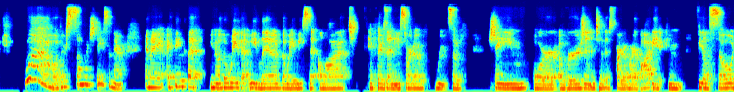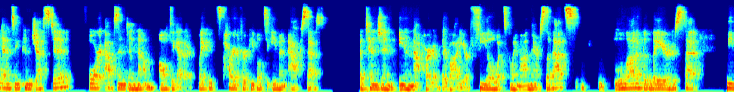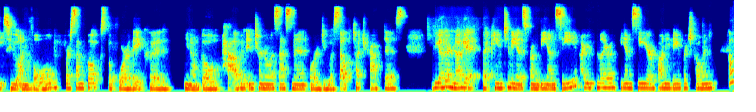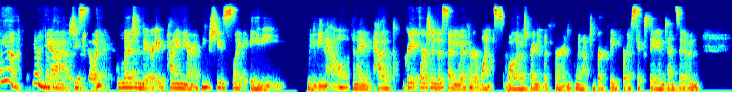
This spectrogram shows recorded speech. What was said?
wow, there's so much space in there. And I, I think that, you know, the way that we live, the way we sit a lot, if there's any sort of roots of shame or aversion to this part of our body, it can feel so dense and congested or absent and numb altogether. Like it's hard for people to even access attention in that part of their body or feel what's going on there. So that's a lot of the layers that need to unfold for some folks before they could, you know, go have an internal assessment or do a self-touch practice. The other nugget that came to me is from BMC. Are you familiar with BMC or Bonnie Bainbridge Cohen? Oh yeah, yeah, I know. Yeah, she's like legendary pioneer. I think she's like 80 maybe now. And I had great fortune to study with her once while I was pregnant with Fern. Went up to Berkeley for a six day intensive, and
